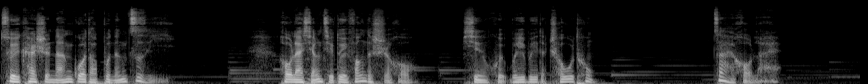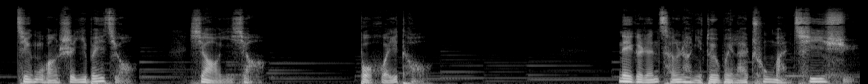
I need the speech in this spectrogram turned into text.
最开始难过到不能自已，后来想起对方的时候，心会微微的抽痛。再后来，敬往事一杯酒，笑一笑，不回头。那个人曾让你对未来充满期许，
